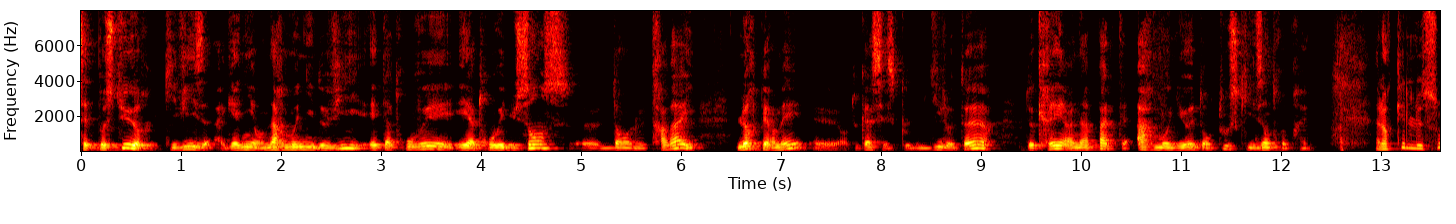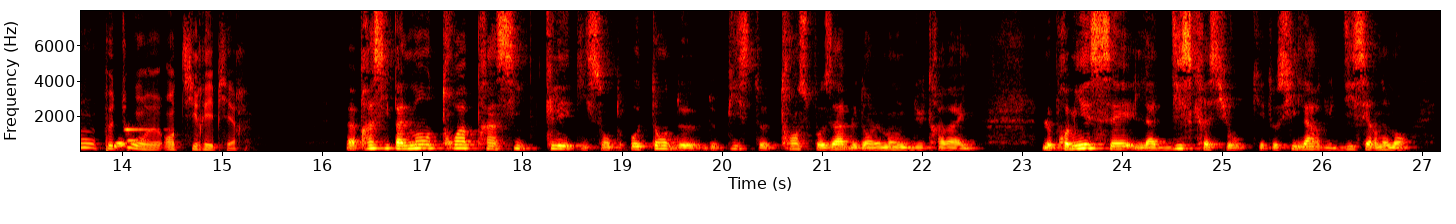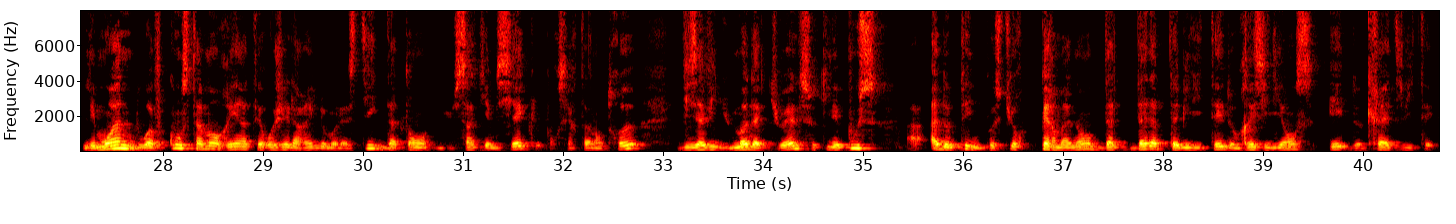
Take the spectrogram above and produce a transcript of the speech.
Cette posture, qui vise à gagner en harmonie de vie, est à trouver et à trouver du sens euh, dans le travail, leur permet, euh, en tout cas c'est ce que nous dit l'auteur, de créer un impact harmonieux dans tout ce qu'ils entreprennent. Alors quelles leçons peut-on euh, en tirer, Pierre? Principalement trois principes clés qui sont autant de, de pistes transposables dans le monde du travail. Le premier, c'est la discrétion, qui est aussi l'art du discernement. Les moines doivent constamment réinterroger la règle monastique datant du 5e siècle pour certains d'entre eux vis-à-vis du mode actuel, ce qui les pousse à adopter une posture permanente d'adaptabilité, de résilience et de créativité.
